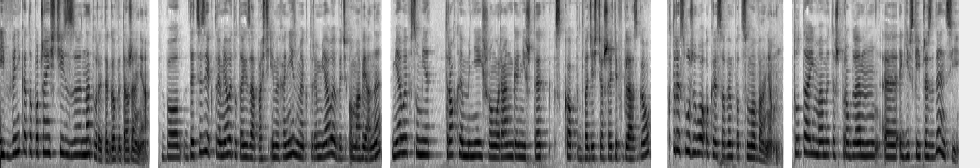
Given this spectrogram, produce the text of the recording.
I wynika to po części z natury tego wydarzenia, bo decyzje, które miały tutaj zapaść i mechanizmy, które miały być omawiane, miały w sumie trochę mniejszą rangę niż te z COP26 w Glasgow, które służyło okresowym podsumowaniom. Tutaj mamy też problem e, egipskiej prezydencji,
